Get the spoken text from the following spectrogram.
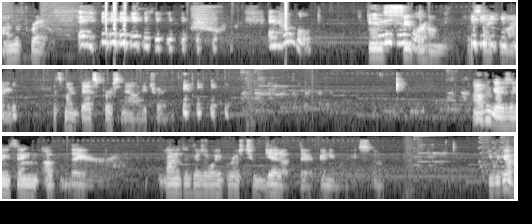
I'm a pro. and humble. And Very super humble. humble. That's like my that's my best personality trait. I don't think there's anything up there. I don't think there's a way for us to get up there anyway, so here we go.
